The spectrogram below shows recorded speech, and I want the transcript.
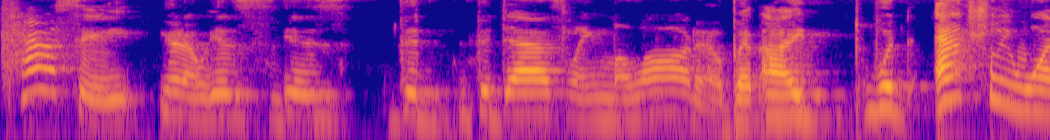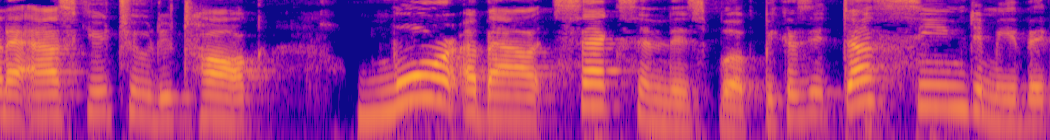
Cassie, you know, is is the the dazzling mulatto. But I would actually want to ask you two to talk more about sex in this book because it does seem to me that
